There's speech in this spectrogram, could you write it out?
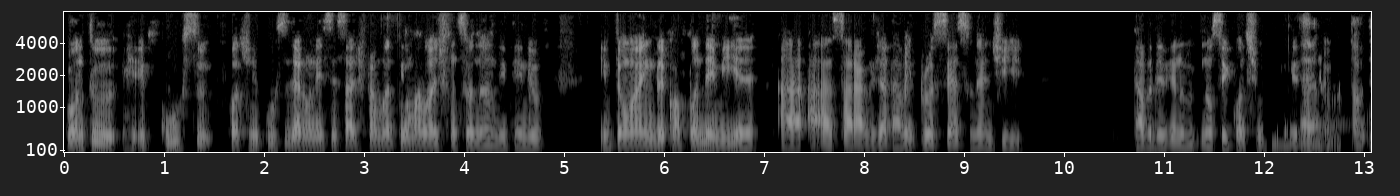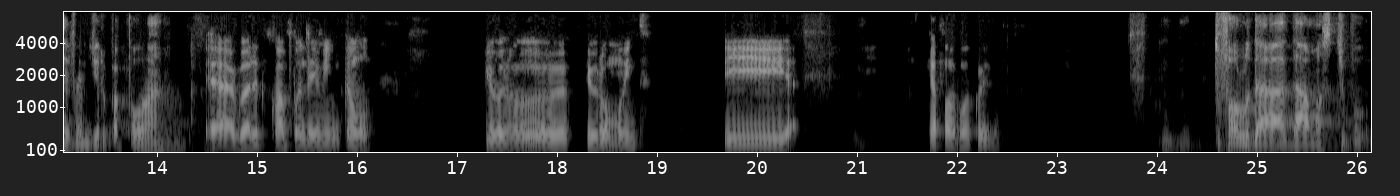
quanto recurso, quantos recursos eram necessários para manter uma loja funcionando, entendeu? Então, ainda com a pandemia, a, a Saraiva já estava em processo, né, de Tava devendo não sei quantos milhões. É, tava devendo dinheiro pra porra. É, agora com a pandemia, então, piorou, piorou muito. E. Quer falar alguma coisa? Tu falou da, da Amazon, tipo,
